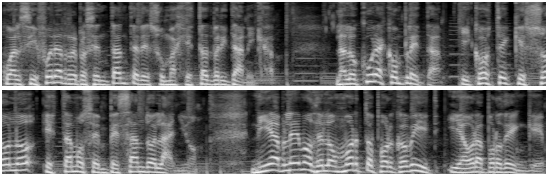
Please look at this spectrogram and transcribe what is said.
cual si fuera el representante de su majestad británica. La locura es completa y coste que solo estamos empezando el año. Ni hablemos de los muertos por COVID y ahora por dengue.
